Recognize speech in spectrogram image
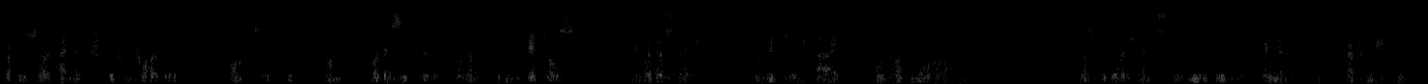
für Husserl eine Stufenfolge vom sittlich, vom, von der Sitte oder griechisch Ethos über das Recht zur Sittlichkeit oder Moral. Das bedeutet eine zunehmende Strenge der Verpflichtung.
